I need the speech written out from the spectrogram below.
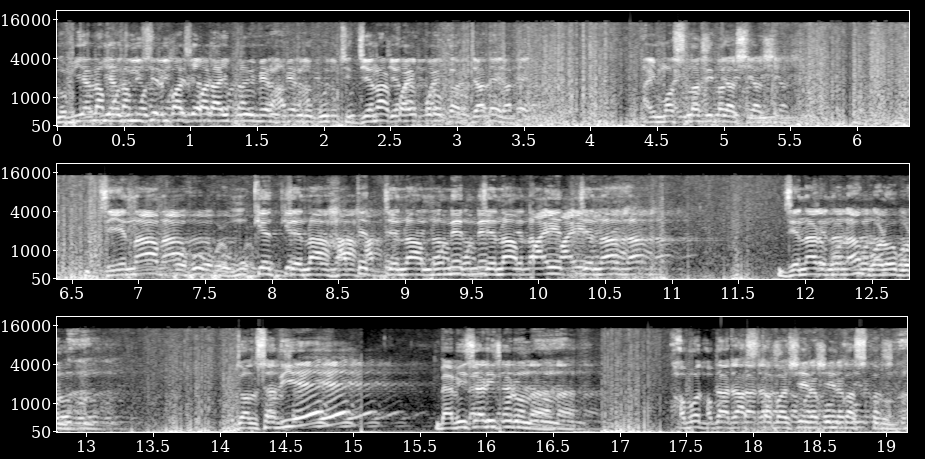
নবিয়ানা মজলিসের পাশে একটা আইপ্রেমের হাত ধরে ঘুরছি জেনা কয়েক প্রকার জানেন? আমি মশলা দিতে আসি জেনা বহু মুখের জেনা হাতের জেনা মনের জেনা পায়ের জেনা জেনার গোনা বড় গোনা জলসা দিয়ে ব্যবিচারি করো না। খবরদার রাস্তা পাশে এরকম কাজ করো না।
